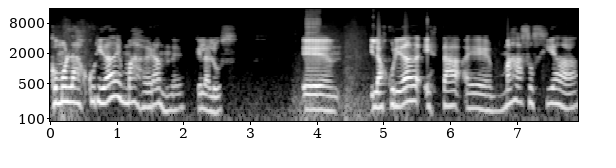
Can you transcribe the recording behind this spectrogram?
como la oscuridad es más grande que la luz. Eh, y la oscuridad está más asociada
